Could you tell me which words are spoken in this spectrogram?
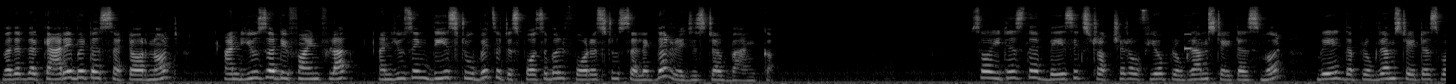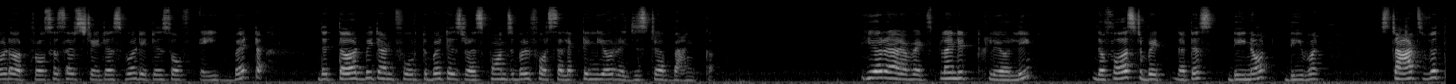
whether the carry bit is set or not, and user defined flag and using these two bits it is possible for us to select the register bank. So it is the basic structure of your program status word where the program status word or processor status word it is of 8 bit. The third bit and fourth bit is responsible for selecting your register bank. Here I have explained it clearly. The first bit that is D0, D1 starts with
